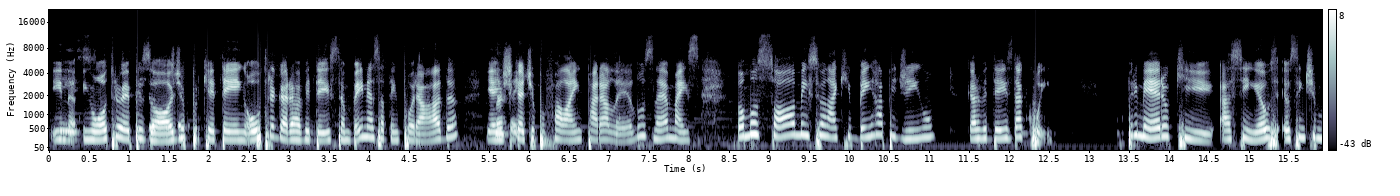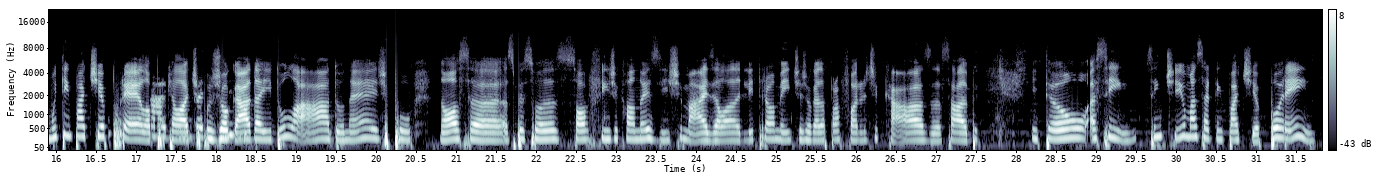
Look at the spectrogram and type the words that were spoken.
E na, em outro episódio, porque tem outra gravidez também nessa temporada. E a Perfeito. gente quer, tipo, falar em paralelos, né? Mas vamos só mencionar aqui bem rapidinho gravidez da Queen. Primeiro que, assim, eu, eu senti muita empatia por ela, porque ela, tipo, jogada aí do lado, né? Tipo, nossa, as pessoas só fingem que ela não existe mais. Ela literalmente é jogada para fora de casa, sabe? Então, assim, senti uma certa empatia. Porém,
